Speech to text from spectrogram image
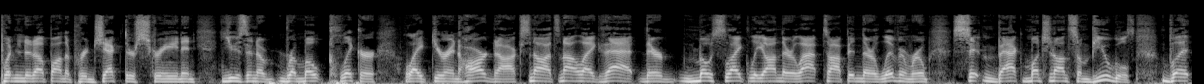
putting it up on the projector screen, and using a remote clicker like you're in Hard Knocks. No, it's not like that. They're most likely on their laptop in their living room, sitting back, munching on some bugles. But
